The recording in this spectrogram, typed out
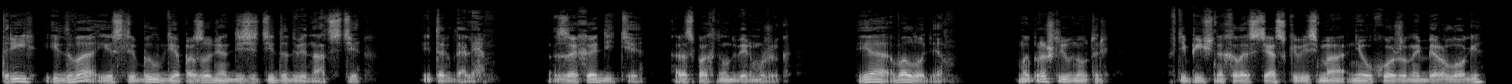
Три и два, если был в диапазоне от десяти до двенадцати и так далее. «Заходите», — распахнул дверь мужик. «Я Володя». Мы прошли внутрь в типично холостяцкой, весьма неухоженной берлоге,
